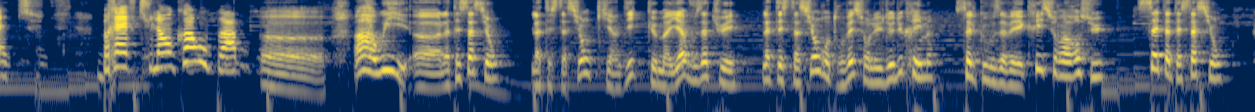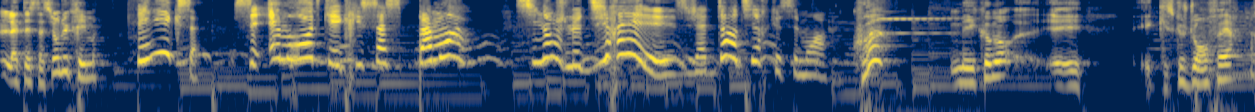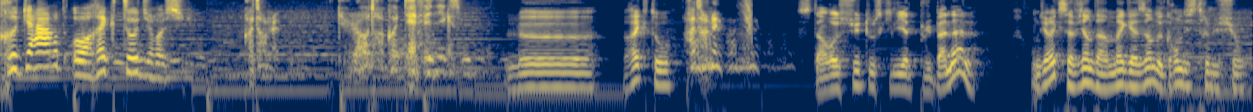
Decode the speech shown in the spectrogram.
Bref, tu l'as encore ou pas Euh... Ah oui, euh, l'attestation. L'attestation qui indique que Maya vous a tué. L'attestation retrouvée sur les lieux du crime. Celle que vous avez écrite sur un reçu. Cette attestation. L'attestation du crime. Phoenix C'est Emerald qui a écrit ça, c'est pas moi Sinon je le dirais J'adore dire que c'est moi. Quoi? Mais comment... euh, Et... Et qu'est-ce que je dois en faire? Regarde au recto du reçu. Retourne-le. L'autre côté, Phoenix. Le... Recto. C'est un reçu tout ce qu'il y a de plus banal. On dirait que ça vient d'un magasin de grande distribution.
